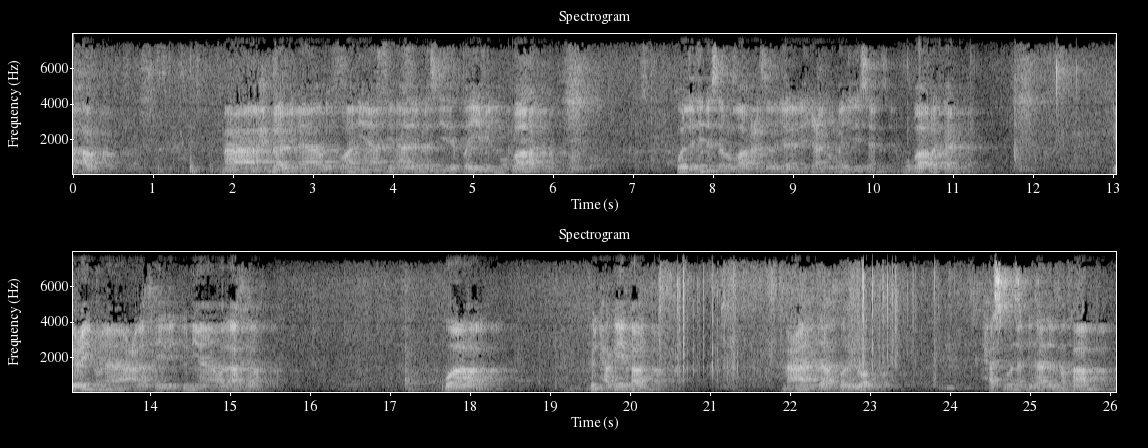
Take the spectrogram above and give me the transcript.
آخر مع أحبابنا وإخواننا في هذا المسجد الطيب المبارك والذي نسأل الله عز وجل أن يجعله مجلسا مباركا يعيننا على خير الدنيا والآخرة وفي الحقيقة مع تأخر الوقت حسبنا في هذا المقام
